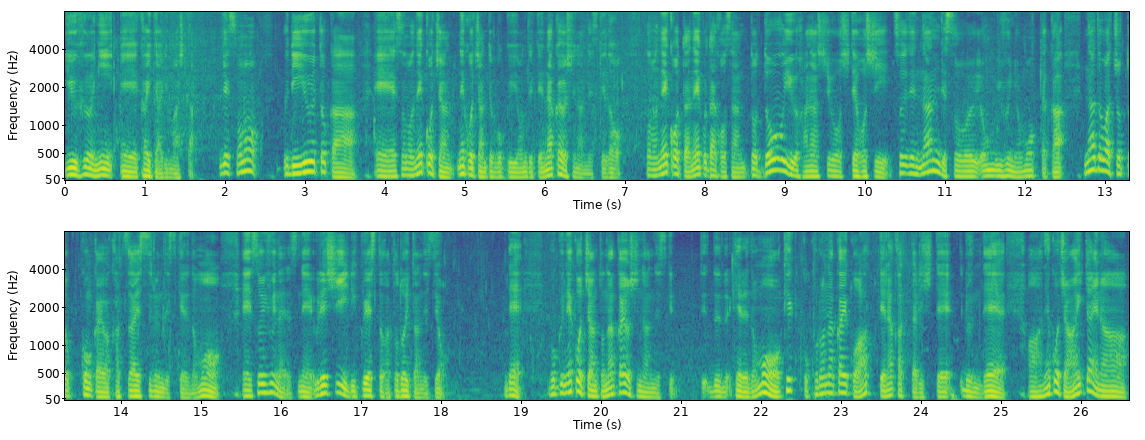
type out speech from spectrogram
いうふうに、えー、書いてありました。で、その理由とか、えー、その猫ちゃん、猫ちゃんって僕呼んでて仲良しなんですけど、その猫田猫田子さんとどういう話をしてほしい、それでなんでそういうふうに思ったか、などはちょっと今回は割愛するんですけれども、えー、そういうふうなですね、嬉しいリクエストが届いたんですよ。で、僕猫ちゃんと仲良しなんですけど、けれども、結構コロナ禍以降会ってなかったりしてるんで、ああ、猫ちゃん会いたいな。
